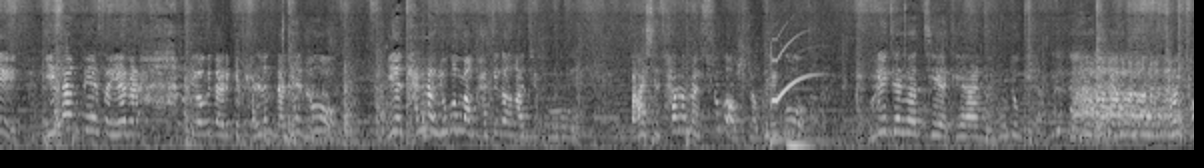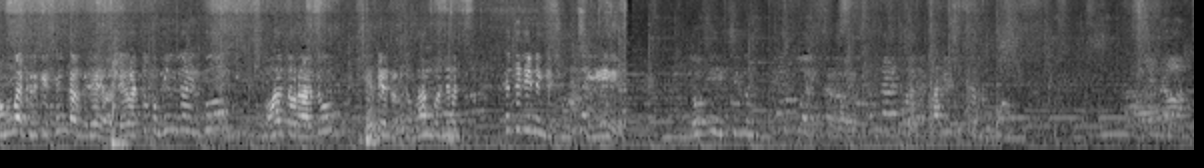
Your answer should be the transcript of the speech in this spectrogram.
맛있지 이 상태에서 얘를 아무리 여기다 이렇게 바른다 해도 얘 달랑 요것만 가져가가지고 맛이 살아날 수가 없어. 그리고 우리 젤라티에 대한 모독이야. 전 정말 그렇게 생각을 해요. 내가 조금 힘들고 뭐 하더라도 제대로 좀 한번 해, 해드리는 게 좋지. 음, 여기 지금 해놓은 거 있어요. 한달 전에 발효 시켜놓은 거. 보시면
